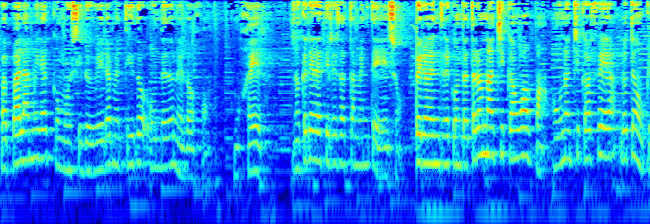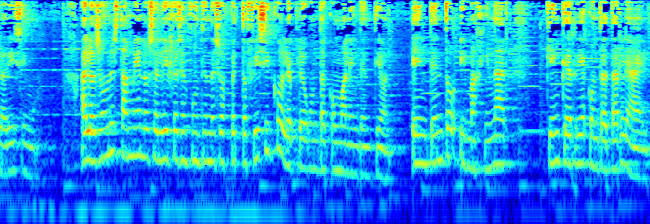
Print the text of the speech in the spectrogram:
Papá la mira como si le hubiera metido un dedo en el ojo. Mujer, no quería decir exactamente eso, pero entre contratar a una chica guapa o una chica fea lo tengo clarísimo. ¿A los hombres también los eliges en función de su aspecto físico? le pregunta con mala intención. E intento imaginar ¿Quién querría contratarle a él?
